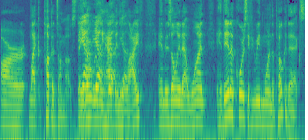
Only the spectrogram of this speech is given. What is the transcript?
are like puppets almost. They Yeah, don't really yeah, have any life, and there's only that one. And then, of course, if you read more in the Pokedex,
